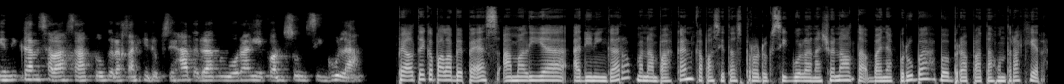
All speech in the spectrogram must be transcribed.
ini kan salah satu gerakan hidup sehat adalah mengurangi konsumsi gula. PLT Kepala BPS Amalia Adininggar menambahkan kapasitas produksi gula nasional tak banyak berubah beberapa tahun terakhir.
